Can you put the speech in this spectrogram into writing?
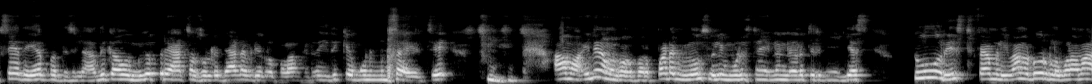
விஷயத்தை ஏற்படுத்துச்சு இல்லை. அதுக்காக மிகப்பெரிய ஆட்ஸாக சொல்லிட்டு டேட்டா வீடியோக்குள்ள போகலாம் கிட்ட இதுக்கே மூணு நிமிஷம் ஆயிடுச்சு. ஆமா இன்னும் நம்ம பார்க்க போறோம் படம் இவ்வளவு சொல்லி முடிச்சிட்டேன். என்ன நினச்சிருக்கீங்க? எஸ் டூரிஸ்ட் ஃபேமிலி வாங்க டூருக்குள்ள போலாமா?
